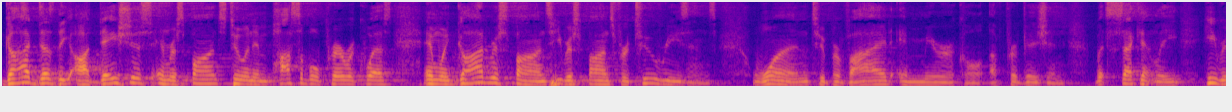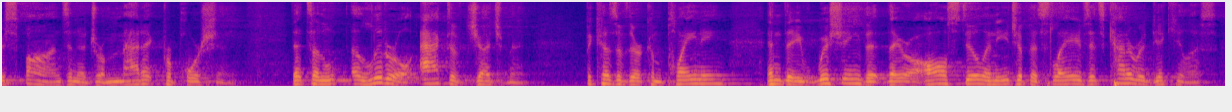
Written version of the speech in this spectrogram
God does the audacious in response to an impossible prayer request. And when God responds, he responds for two reasons. One, to provide a miracle of provision. But secondly, he responds in a dramatic proportion. That's a, a literal act of judgment because of their complaining and the wishing that they are all still in Egypt as slaves. It's kind of ridiculous.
